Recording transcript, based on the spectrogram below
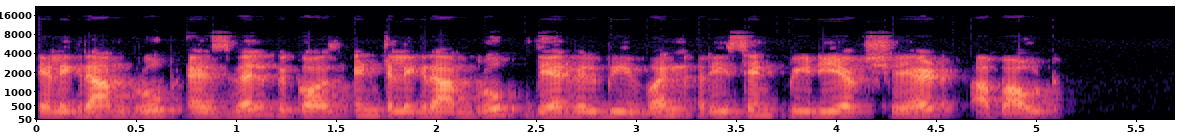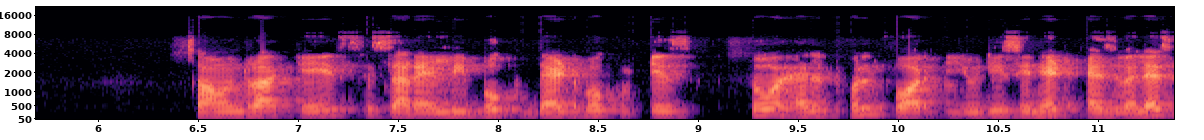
telegram group as well because in telegram group there will be one recent pdf shared about Saundra K. Ciccarelli book. That book is so helpful for UGC NET as well as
